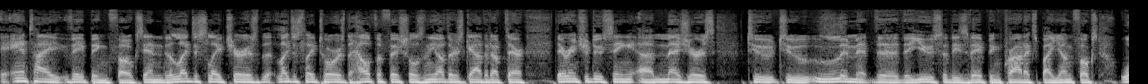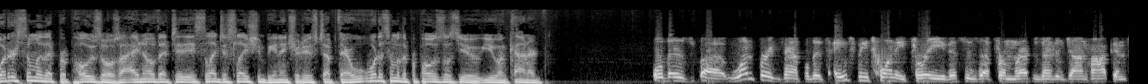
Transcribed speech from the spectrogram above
anti vaping folks and the legislatures, the legislators, the health officials, and the others gathered up there. They're introducing uh, measures to to limit the the use of these vaping products by young folks. What are some of the proposals? I know that it's legislation being introduced up there. What are some of the proposals you you encountered? Well, there's uh, one, for example, that's HB 23. This is uh, from Representative Jon Hawkins.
